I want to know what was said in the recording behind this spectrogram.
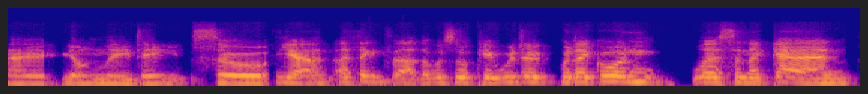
uh, young lady. So yeah, I think that that was okay. Would I would I go and listen again?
